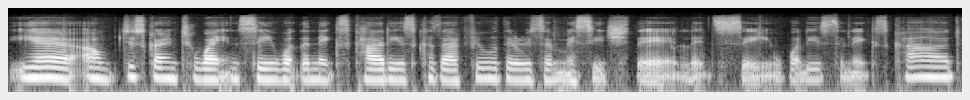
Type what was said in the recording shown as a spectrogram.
yeah, I'm just going to wait and see what the next card is because I feel there is a message there. Let's see what is the next card.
